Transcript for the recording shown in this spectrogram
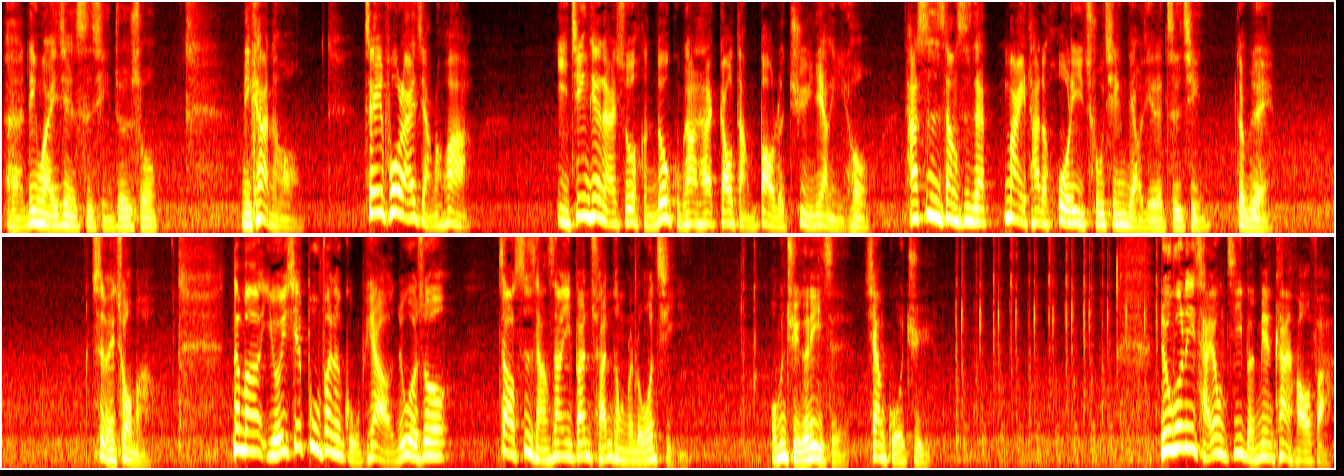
呃，另外一件事情就是说，你看哦，这一波来讲的话，以今天来说，很多股票它高档爆了巨量以后，它事实上是在卖它的获利出清了结的资金，对不对？是没错嘛？那么有一些部分的股票，如果说照市场上一般传统的逻辑，我们举个例子，像国巨，如果你采用基本面看好法。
